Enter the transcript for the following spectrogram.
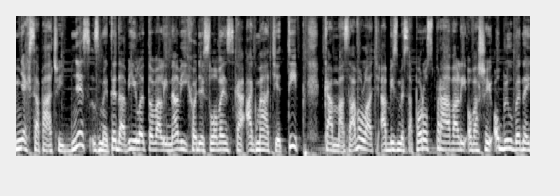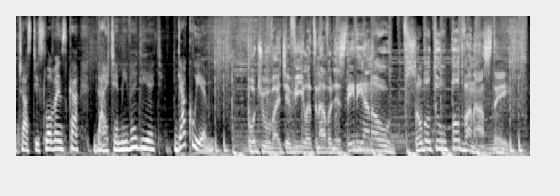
Nech sa páči, dnes sme teda výletovali na východe Slovenska. Ak máte tip, kam ma zavolať, aby sme sa porozprávali o vašej obľúbenej časti Slovenska, dajte mi vedieť. Ďakujem. Počúvajte výlet na vlne s Didianou v sobotu po 12.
